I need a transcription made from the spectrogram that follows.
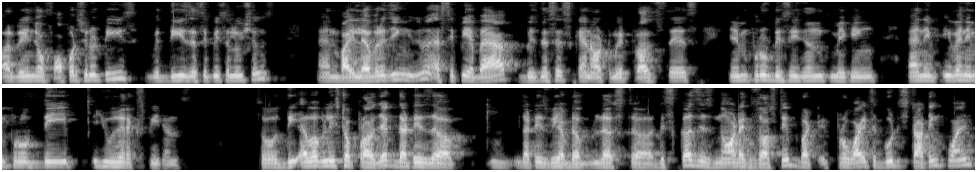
a range of opportunities with these SAP solutions. And by leveraging you know, SAP ABAP, businesses can automate processes, improve decision making, and even improve the user experience. So the above list of project that is uh, that is we have just uh, discussed is not exhaustive, but it provides a good starting point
